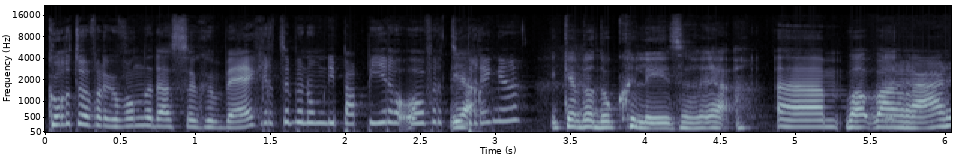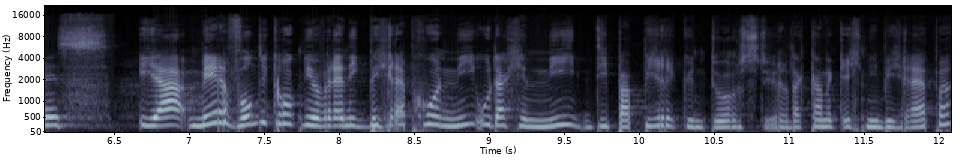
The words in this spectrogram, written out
kort over gevonden dat ze geweigerd hebben om die papieren over te Ja. brengen. Ik heb dat ook gelezen, ja. Ehm, Wat, wat raar is... ja, meer vond ik er ook niet over. En ik begrijp gewoon niet hoe dat je niet die papieren kunt doorsturen. Dat kan ik echt niet begrijpen.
